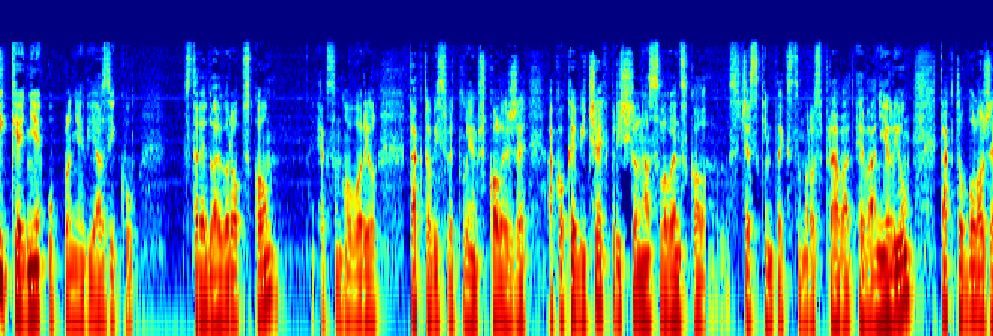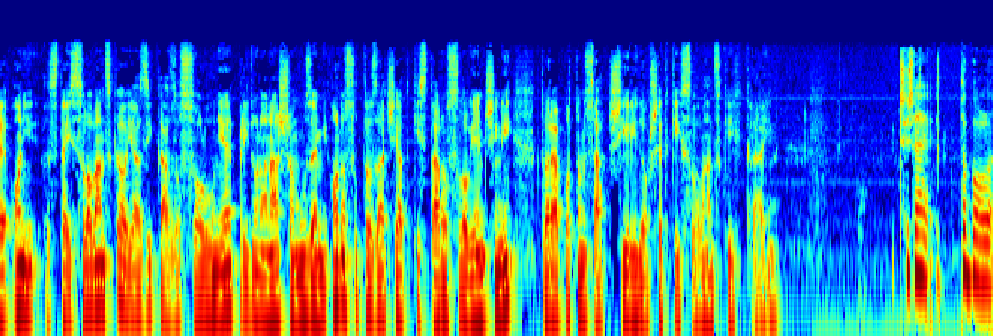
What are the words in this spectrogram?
i keď nie úplne v jazyku stredoeurópskom, jak som hovoril, takto vysvetľujem v škole, že ako keby Čech prišiel na Slovensko s českým textom rozprávať evanílium, tak to bolo, že oni z tej slovanského jazyka zo Solúne prídu na našom území. Ono sú to začiatky staroslovenčiny, ktorá potom sa šíri do všetkých slovanských krajín. Čiže to bol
